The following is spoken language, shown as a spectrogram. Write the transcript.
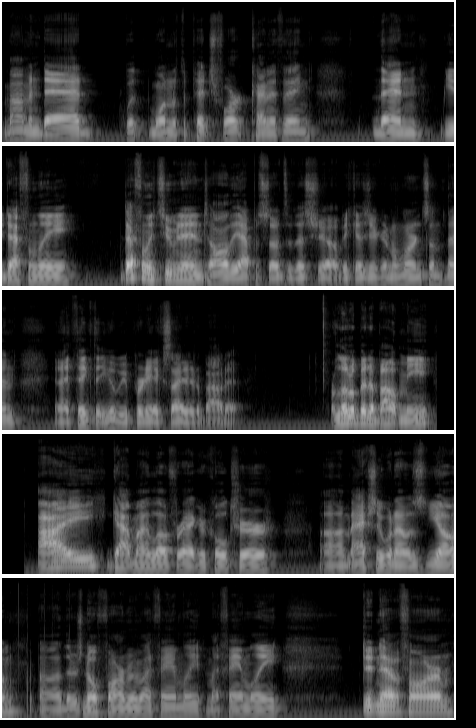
mom and dad with one with the pitchfork kind of thing, then you definitely definitely tune in to all the episodes of this show because you're going to learn something, and I think that you'll be pretty excited about it. A little bit about me I got my love for agriculture um, actually when I was young. Uh, there's no farm in my family. My family didn't have a farm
